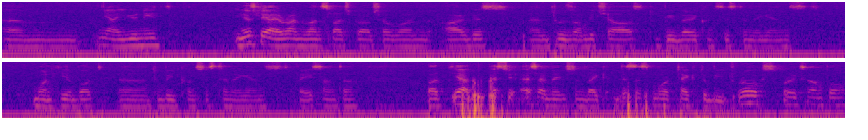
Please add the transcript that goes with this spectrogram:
Um, yeah, you need. Usually I run one Sludge Belcher, one Argus, and two Zombie Chows to be very consistent against one Healbot uh, to be consistent against Face Hunter but yeah as, you, as I mentioned like this is more tech to beat rogues for example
